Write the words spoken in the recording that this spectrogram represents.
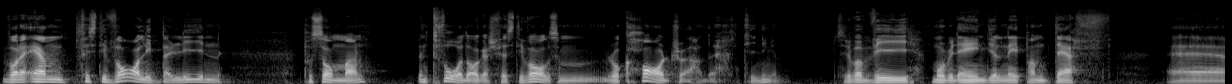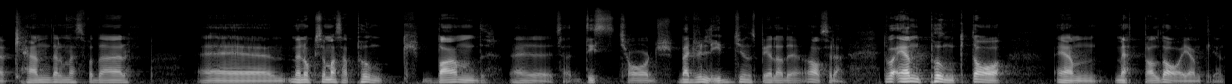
var det en festival i Berlin på sommaren. En tvådagars festival som Rock Hard tror jag hade, tidningen. Så det var vi, Morbid Angel, Napalm Death, eh, Candlemass var där. Eh, men också massa punkband, eh, såhär Discharge, Bad Religion spelade, ja sådär. Det var en punkdag, en metaldag egentligen.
